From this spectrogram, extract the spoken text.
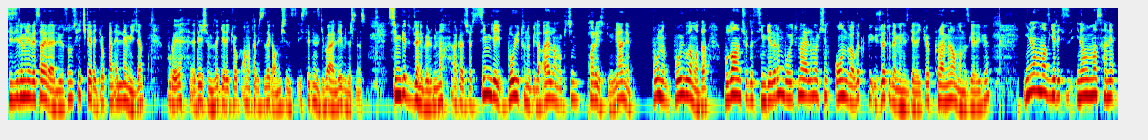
dizilimini vesaire ayarlıyorsunuz. Hiç gerek yok. Ben ellemeyeceğim. Burayı e, değiştirmemize gerek yok. Ama tabii size kalmış. İstediğiniz gibi ayarlayabilirsiniz. Simge düzeni bölümüne arkadaşlar simgeyi boyutunu bile ayarlamak için para istiyor. Yani bunu bu uygulamada bu launcher'da simgelerin boyutunu ayarlamak için 10 liralık bir ücret ödemeniz gerekiyor. Prime'ını almanız gerekiyor. İnanılmaz gereksiz, inanılmaz hani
